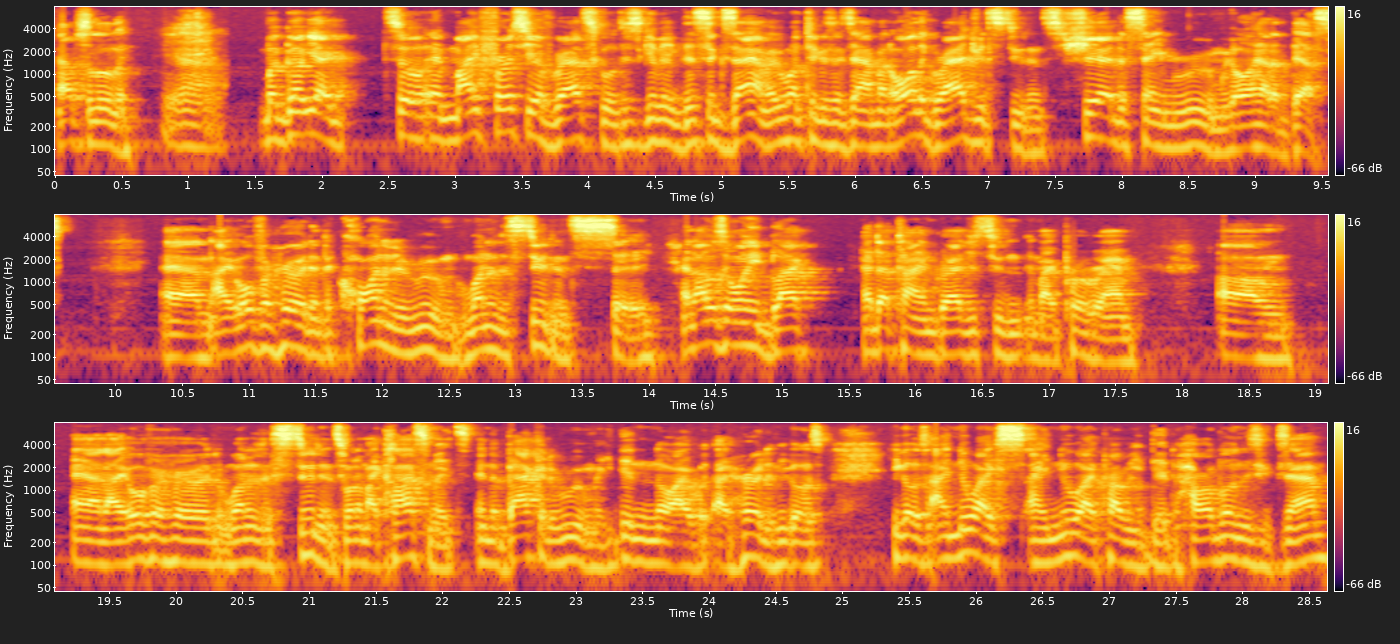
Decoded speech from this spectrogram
Absolutely. Yeah. But go, yeah, so in my first year of grad school, just giving this exam, everyone took this exam, and all the graduate students shared the same room. We all had a desk. And I overheard in the corner of the room one of the students say, and I was the only black at that time graduate student in my program. Um, and I overheard one of the students, one of my classmates, in the back of the room. He didn't know I, I heard him. He goes, he goes, I knew I, I knew I probably did horrible in this exam,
